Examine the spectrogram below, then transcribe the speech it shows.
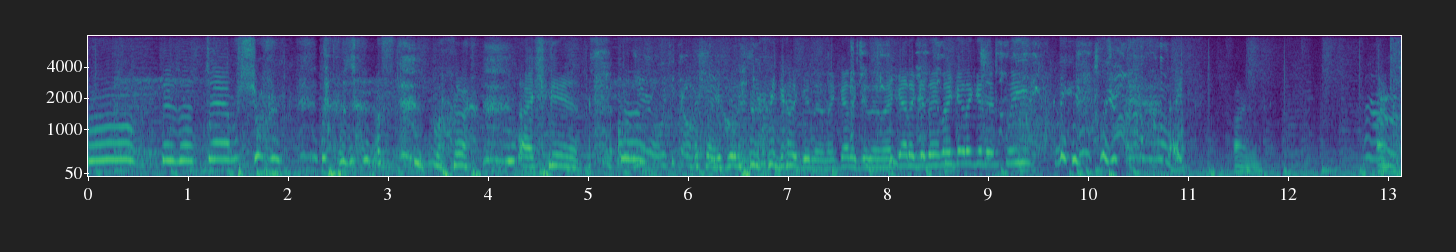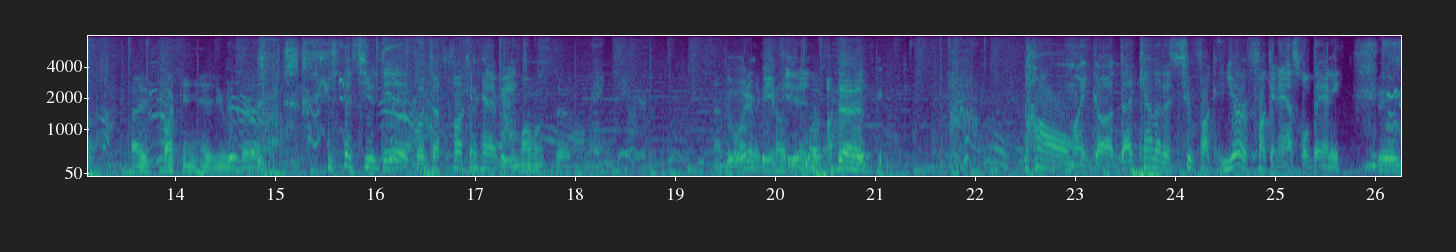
Oh! There's a damn shark! There's a, I can't. Oh, here, we go, I gotta get in, I gotta get in, I gotta get in, I gotta get in, I gotta get in, please, please, please. Fine. Fine. I fucking hit you with that. yes, you did. With the fucking heavy. I'm almost dead. I'm It wouldn't be the if you didn't. of fucking- Dead. Oh my god, that counted as two fucking. You're a fucking asshole, Danny. Dude,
